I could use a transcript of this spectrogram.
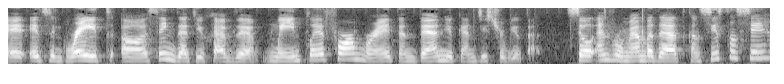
it's a great uh, thing that you have the main platform, right? And then you can distribute that. So, and remember that consistency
